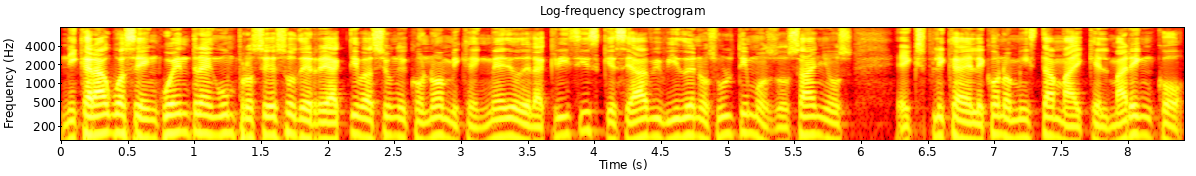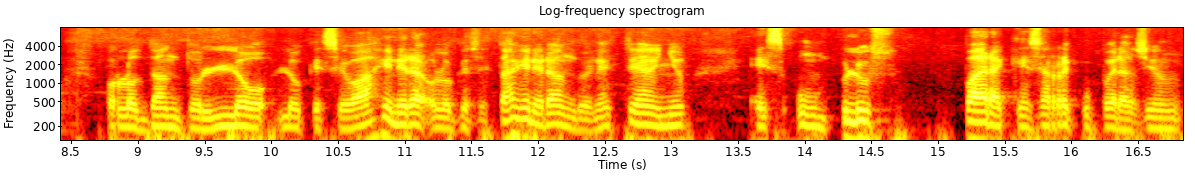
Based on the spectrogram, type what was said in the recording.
Nicaragua se encuentra en un proceso de reactivación económica en medio de la crisis que se ha vivido en los últimos dos años, explica el economista Michael Marenco. Por lo tanto, lo, lo que se va a generar o lo que se está generando en este año es un plus para que esa recuperación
